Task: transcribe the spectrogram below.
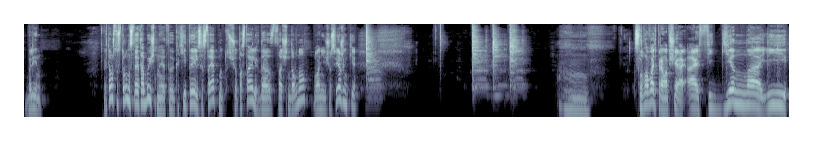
Блин. При том, что струны стоят обычные, это какие-то эльсы стоят, мы тут еще поставили их достаточно давно, но они еще свеженькие. Слоповать прям вообще офигенно и...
